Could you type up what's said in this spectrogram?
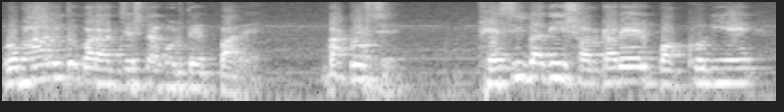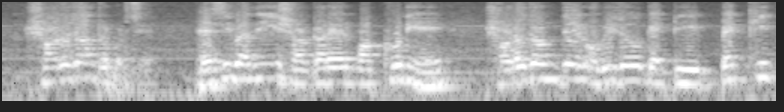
প্রভাবিত করার চেষ্টা করতে পারে বা করছে। ফেসিবাদী সরকারের পক্ষ নিয়ে ষড়যন্ত্র করছে। ফেসিবাদী সরকারের পক্ষ নিয়ে ষড়যন্ত্রের অভিযোগ একটি প্রেক্ষিত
